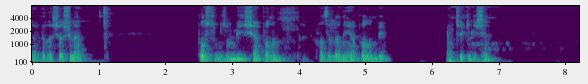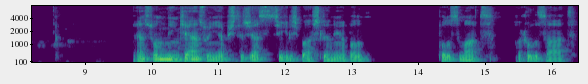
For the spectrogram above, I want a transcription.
Arkadaşlar şöyle postumuzun bir iş yapalım. Hazırlığını yapalım bir çekilişin. En son linki en son yapıştıracağız. Çekiliş başlığını yapalım. Polo Smart akıllı saat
